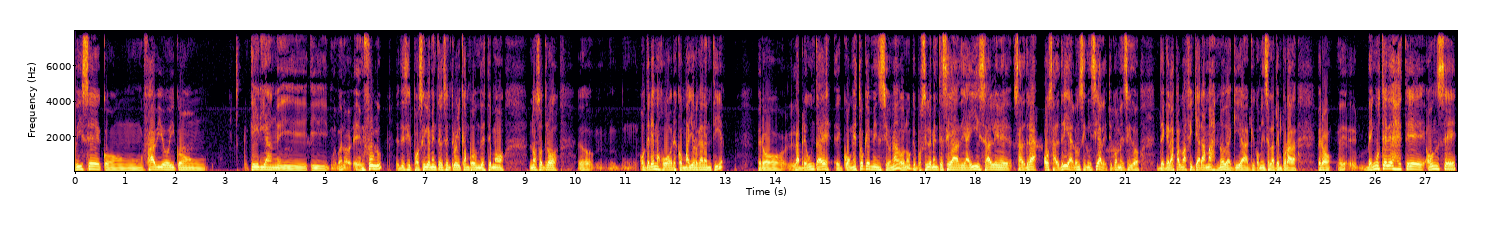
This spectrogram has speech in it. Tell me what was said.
dice con Fabio y con Kirian y, y, bueno, en Fulu, es decir, posiblemente el centro del campo donde estemos nosotros eh, o tenemos jugadores con mayor garantía, pero la pregunta es, eh, con esto que he mencionado, ¿no? que posiblemente sea de ahí sale, saldrá o saldría el once inicial, estoy convencido de que Las Palmas fichará más ¿no? de aquí a que comience la temporada. Pero, eh, ¿ven ustedes a este once,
